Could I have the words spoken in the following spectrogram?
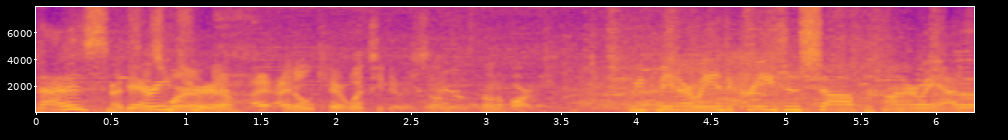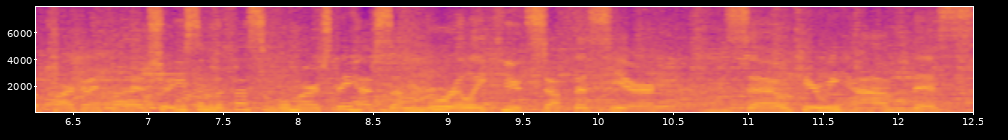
That is That's very just true. I, I don't care what you do. It's not, it's not a barge. We've made our way into Creation Shop on our way out of the park, and I thought I'd show you some of the festival merch. They have some really cute stuff this year. So here we have this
